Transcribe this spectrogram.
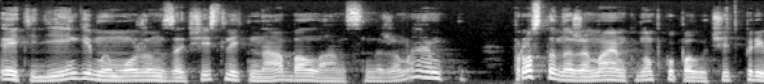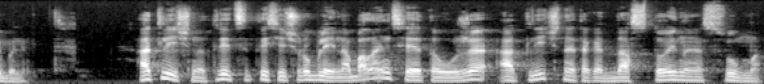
эти деньги мы можем зачислить на баланс. Нажимаем, просто нажимаем кнопку «Получить прибыль». Отлично, 30 тысяч рублей на балансе это уже отличная такая достойная сумма.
